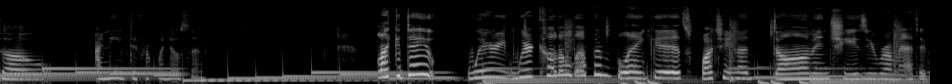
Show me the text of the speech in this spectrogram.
so I need different windows then. Like a day where we're cuddled up in blankets watching a dumb and cheesy romantic.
